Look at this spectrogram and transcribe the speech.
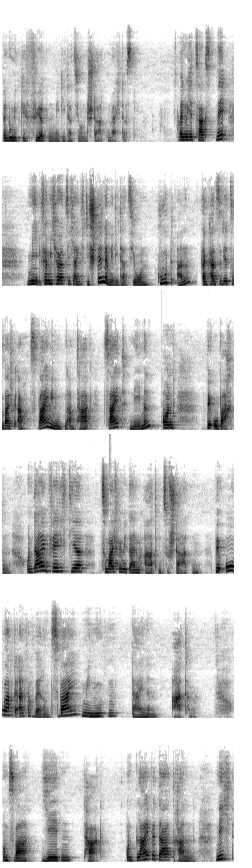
wenn du mit geführten Meditationen starten möchtest. Wenn du jetzt sagst, nee, für mich hört sich eigentlich die stille Meditation gut an, dann kannst du dir zum Beispiel auch zwei Minuten am Tag Zeit nehmen und beobachten. Und da empfehle ich dir zum Beispiel mit deinem Atem zu starten. Beobachte einfach während zwei Minuten deinen Atem. Und zwar jeden Tag. Und bleibe da dran. Nicht,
